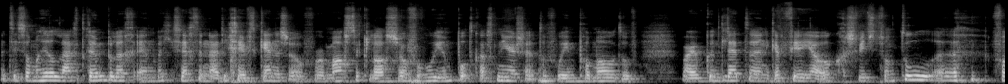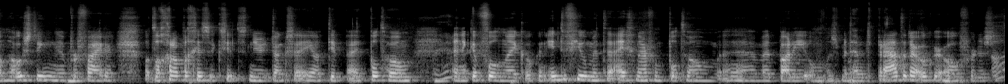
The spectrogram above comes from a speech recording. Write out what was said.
het is allemaal heel laagdrempelig. En wat je zegt, inderdaad, die geeft kennis over masterclass, over hoe je een podcast neerzet of hoe je hem promoot of waar je op kunt letten. En ik heb via jou ook geswitcht van tool, uh, van hosting eh, provider. Wat wel grappig is, ik zit dus nu dankzij jouw tip bij Pothome. Oh en ik heb volgende week ook een interview met de eigenaar van Pothome, uh, met Buddy, om eens met hem te praten daar ook weer over. Dus oh,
